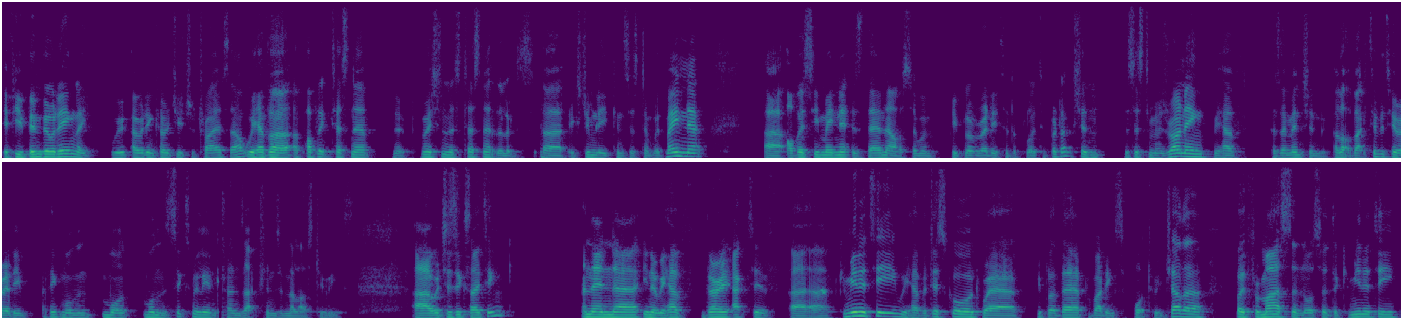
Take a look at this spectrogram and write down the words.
if you've been building, like we, I would encourage you to try us out. We have a, a public testnet, you know, permissionless testnet that looks uh, extremely consistent with mainnet. Uh, obviously, mainnet is there now, so when people are ready to deploy to production, the system is running. We have, as I mentioned, a lot of activity already. I think more than more more than six million transactions in the last two weeks, uh, which is exciting. And then, uh, you know, we have very active uh, community. We have a Discord where people are there providing support to each other, both from us and also the community.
